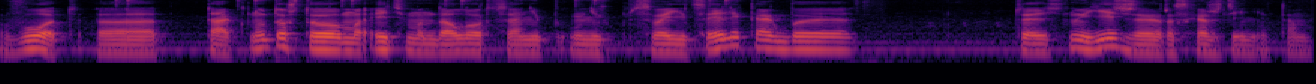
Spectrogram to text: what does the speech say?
Вот, э, так, ну то, что эти мандалорцы, они, у них свои цели, как бы, то есть, ну, есть же расхождение там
